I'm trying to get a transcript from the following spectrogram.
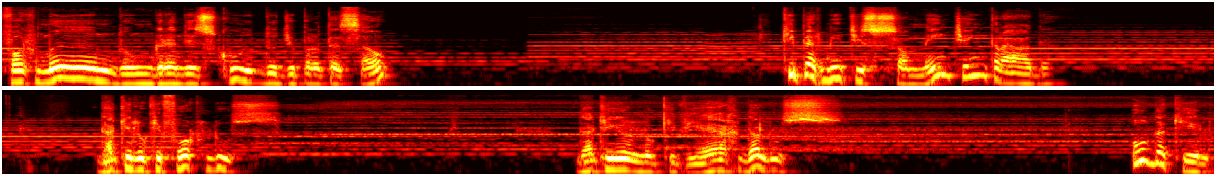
formando um grande escudo de proteção que permite somente a entrada daquilo que for luz, daquilo que vier da luz, ou daquilo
